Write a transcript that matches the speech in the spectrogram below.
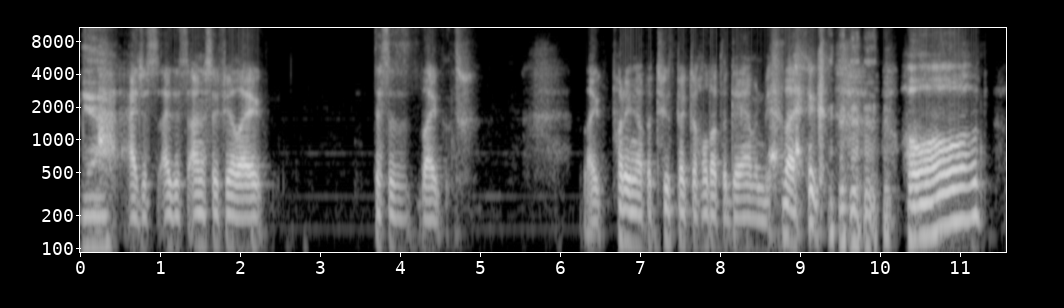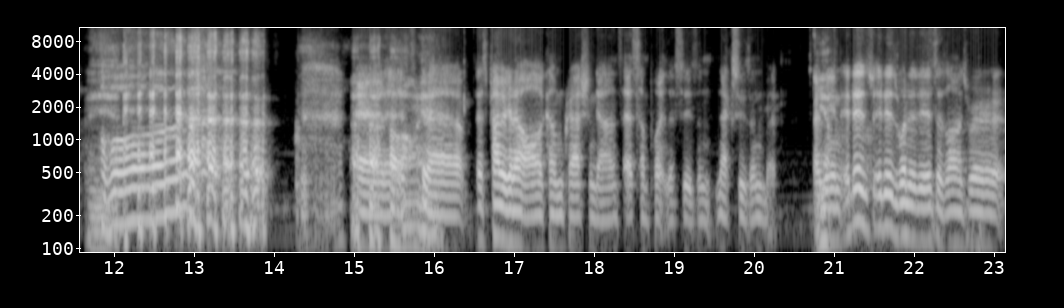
Yeah. I just, I just honestly feel like this is like, like putting up a toothpick to hold up the dam and be like, hold, hold and Oh, it's gonna, it's probably gonna all come crashing down at some point this season, next season. But I Yep. mean, it is, it is what it is. As long as we're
